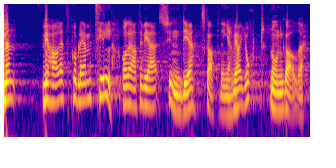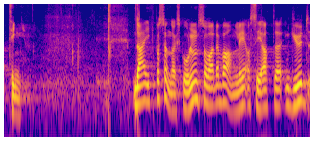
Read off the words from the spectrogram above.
Men vi har et problem til, og det er at vi er syndige skapninger. Vi har gjort noen gale ting. Da jeg gikk på søndagsskolen, så var det vanlig å si at uh, Gud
